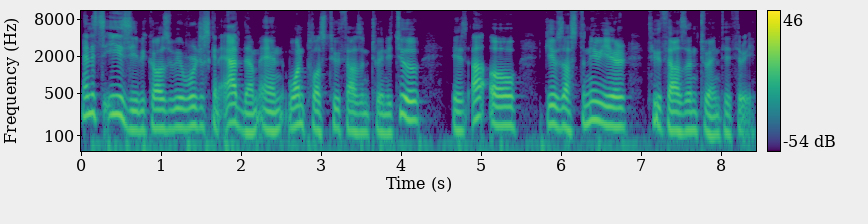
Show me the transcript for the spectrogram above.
And it's easy because we were just going to add them and 1 plus 2022 is uh-oh gives us the new year 2023.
